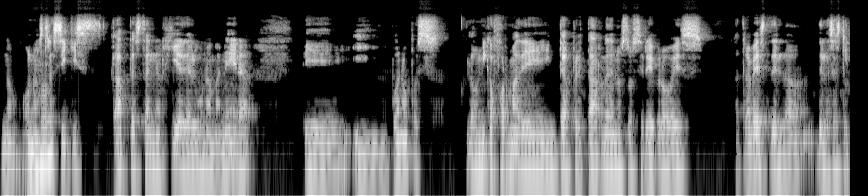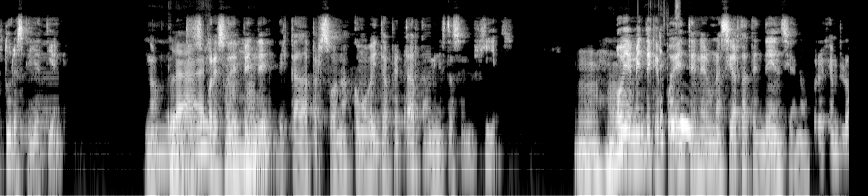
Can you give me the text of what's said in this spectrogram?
¿no? O nuestra psiquis capta esta energía de alguna manera eh, y bueno, pues la única forma de interpretarla de nuestro cerebro es a través de, las estructuras que ya tiene. ¿no? Entonces, por eso depende de cada persona cómo va a interpretar también estas energías. Obviamente que puede tener una cierta tendencia, ¿no? Por ejemplo,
